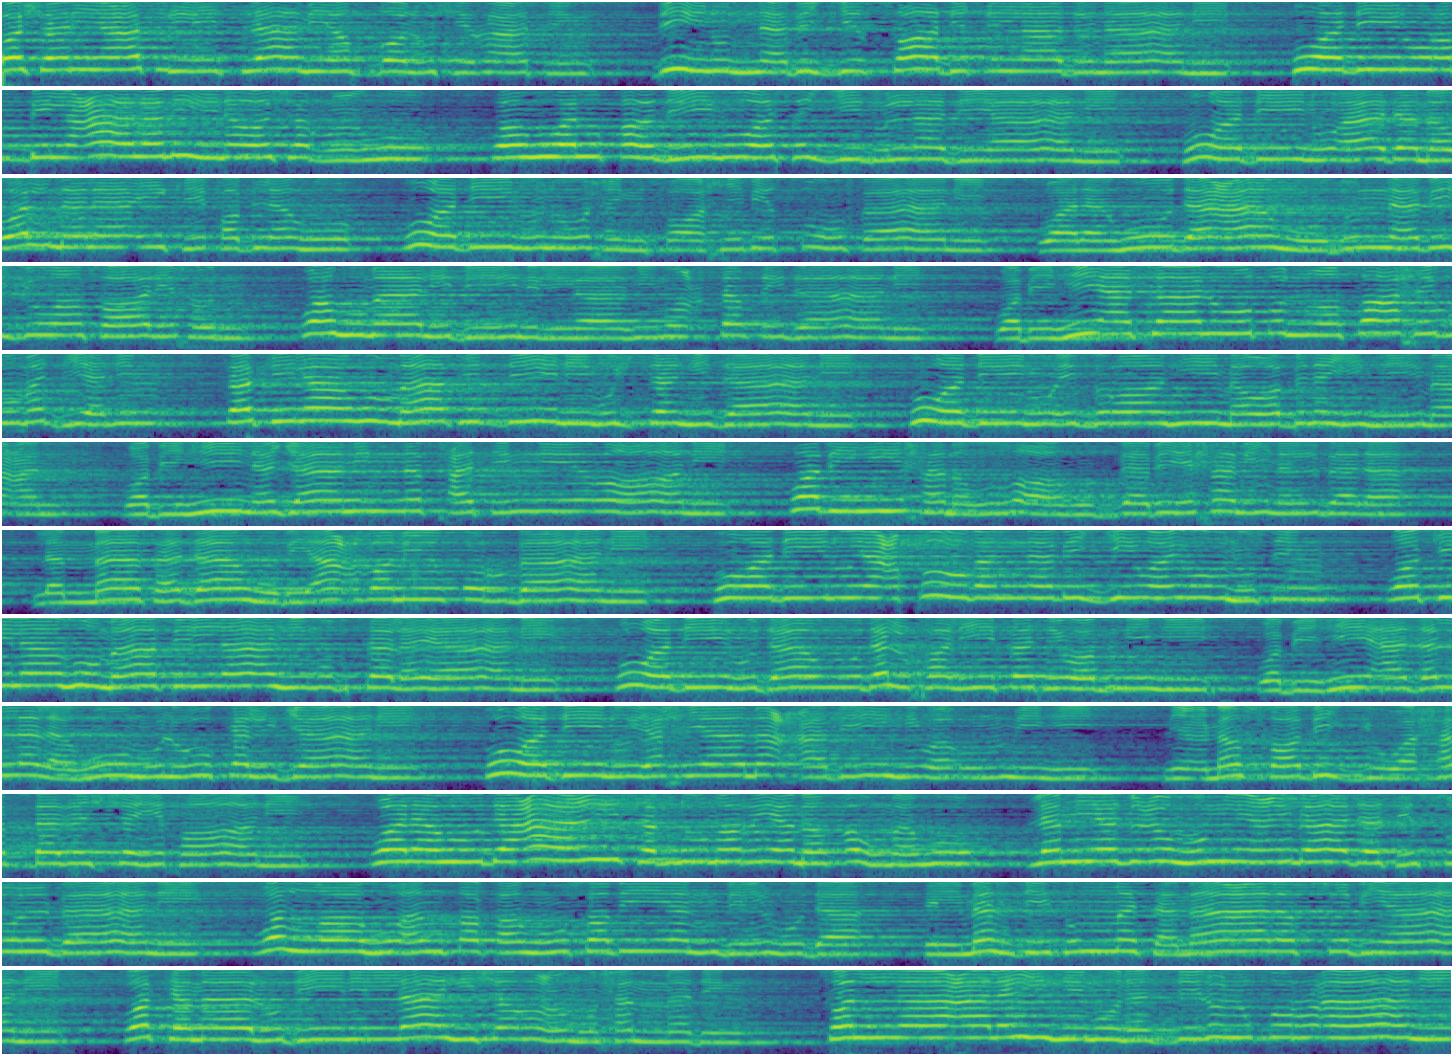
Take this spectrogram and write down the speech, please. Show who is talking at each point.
Speaker 1: وشريعة الإسلام أفضل شرعة. دين النبي الصادق العدنان هو دين رب العالمين وشرعه. وهو القديم وسيد الأديان. هو دين آدم والملائك قبله. هو دين نوح صاحب الطوفان. وله دعا هود النبي وصالح. وهما لدين الله معتقدان. وبه أتى لوط وصاحب مدين فكلاهما في الدين مجتهدان هو دين إبراهيم وابنيه معا وبه نجا من نفحة النيران وبه حمى الله الذبيح من البلاء لما فداه بأعظم القربان هو دين يعقوب النبي ويونس وكلاهما في الله مبتليان هو دين داود الخليفة وابنه وبه أذل له ملوك الجان هو دين يحيى مع أبيه وأمه نعم الصبي وحبذا الشيخان. وله دعا عيسى ابن مريم قومه لم يدعهم لعبادة الصلبان. والله أنطقه صبيا بالهدى في المهد ثم سما على الصبيان. وكمال دين الله شرع محمد. صلى عليه منزل القرآن.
